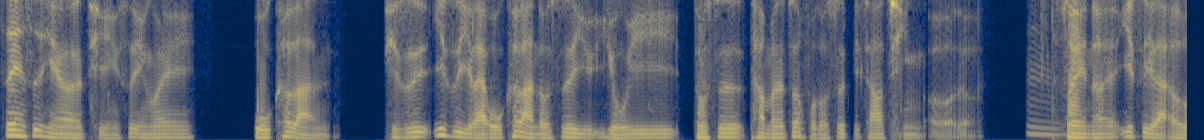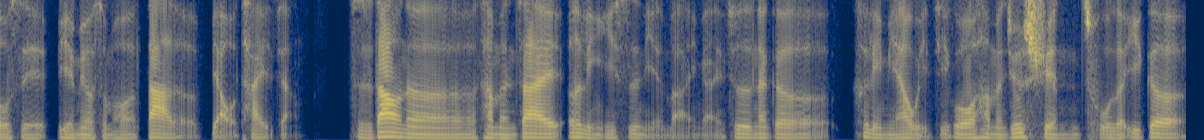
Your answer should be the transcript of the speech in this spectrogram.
这件事情的起因，是因为乌克兰其实一直以来乌克兰都是有一都是他们的政府都是比较亲俄的，嗯，所以呢一直以来俄罗斯也也没有什么大的表态，这样，直到呢他们在二零一四年吧，应该就是那个克里米亚危机过后，他们就选出了一个。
